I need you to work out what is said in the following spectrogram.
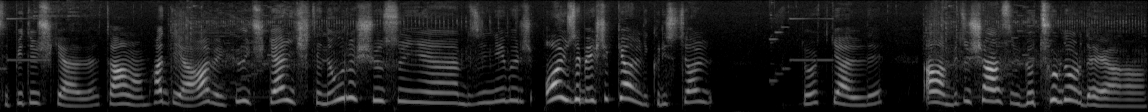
Speed 3 geldi. Tamam. Hadi ya abi 3 gel işte. Ne uğraşıyorsun ya? Bizi niye böyle... Aa %5'lik geldi. Kristal 4 geldi. Ama bütün şansı götürdü orada ya.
